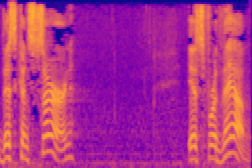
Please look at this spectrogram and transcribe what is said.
This concern is for them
